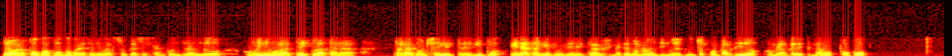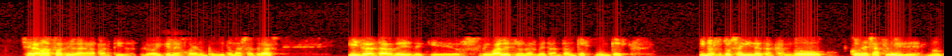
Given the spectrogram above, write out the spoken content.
pero bueno, poco a poco parece que Barsoca se está encontrando como mínimo la tecla para, para conseguir que el equipo en ataque funcione. Claro, si metemos 99 puntos por partido, hombre, aunque defendamos poco, será más fácil ganar partidos, pero hay que mejorar un poquito más atrás y tratar de, de que los rivales no nos metan tantos puntos y nosotros seguir atacando con esa fluidez. ¿no?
